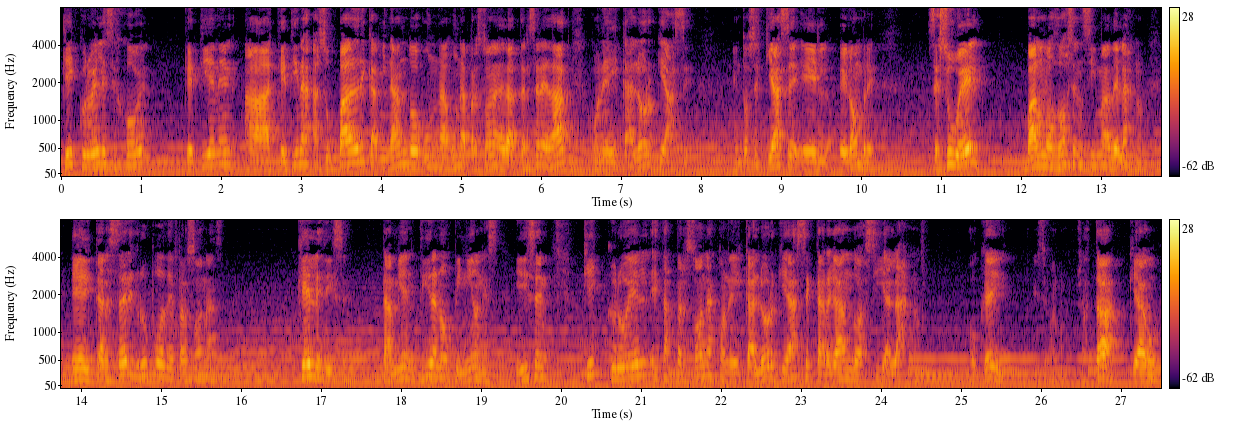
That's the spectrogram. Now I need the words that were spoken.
Qué cruel ese joven que, tienen a, que tiene a su padre caminando una, una persona de la tercera edad con el calor que hace. Entonces, ¿qué hace el, el hombre? Se sube él van los dos encima del asno. El tercer grupo de personas ¿qué les dicen? También tiran opiniones y dicen, qué cruel estas personas con el calor que hace cargando así al asno. Ok, dice, bueno, ya está, ¿qué hago?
